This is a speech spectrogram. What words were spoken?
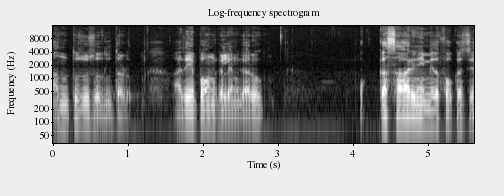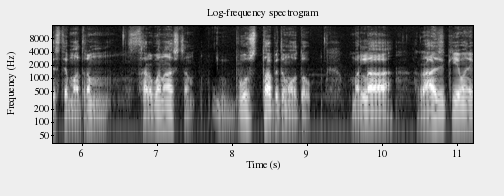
అంతు చూసి వదులుతాడు. అదే పవన్ కళ్యాణ్ గారు ఒక్కసారి నీ మీద ఫోకస్ చేస్తే మాత్రం సర్వనాశనం భూస్థాపితం అవుతావు మరలా రాజకీయం అనే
